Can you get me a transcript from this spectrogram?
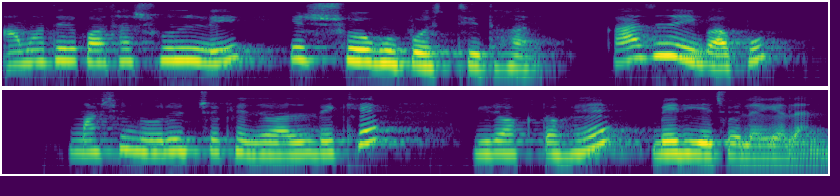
আমাদের কথা শুনলে এর শোক উপস্থিত হয়। কাজ নেই বাপু মাসি নরুর চোখে জল দেখে বিরক্ত হয়ে বেরিয়ে চলে গেলেন।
